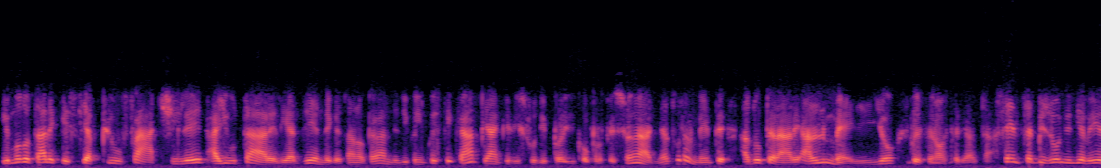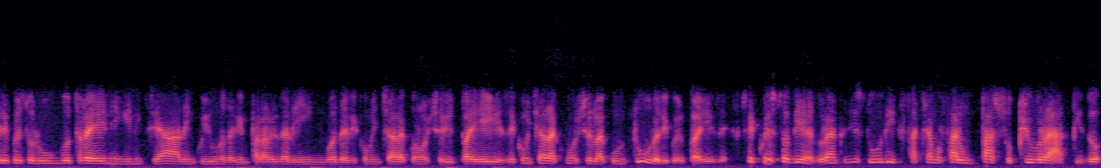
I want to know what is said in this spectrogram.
in modo tale che sia più facile aiutare le aziende che stanno operando in questi campi, anche gli studi professionali, naturalmente, ad operare al meglio queste nostre realtà, senza bisogno di avere questo lungo training iniziale in cui uno deve imparare la lingua, deve cominciare a conoscere il paese, cominciare a conoscere la cultura di quel paese. Se questo avviene durante gli studi, facciamo fare un passo più rapido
